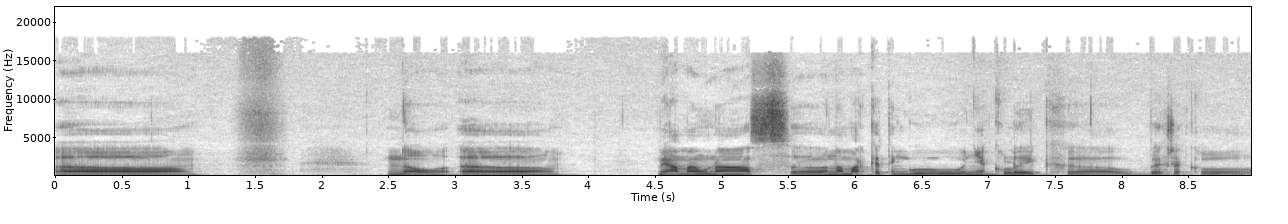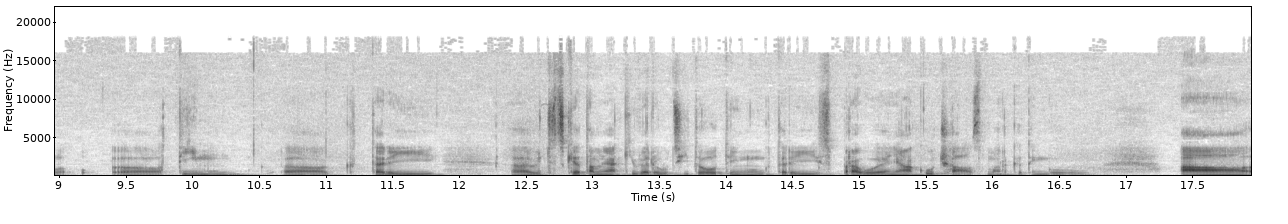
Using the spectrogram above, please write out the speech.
Uh, no, uh, my máme u nás uh, na marketingu několik, uh, bych řekl, uh, týmů, který Vždycky je tam nějaký vedoucí toho týmu, který spravuje nějakou část marketingovou. A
